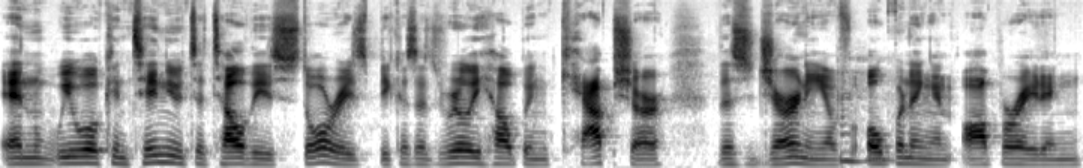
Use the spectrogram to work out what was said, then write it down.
And we will continue to tell these stories because it's really helping capture this journey of mm-hmm. opening and operating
